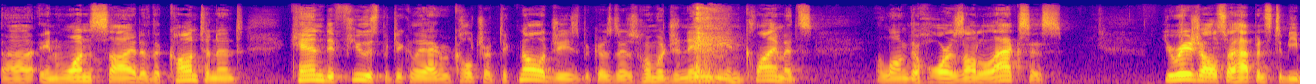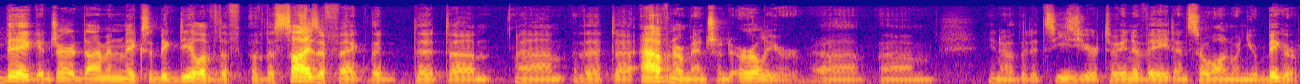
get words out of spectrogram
uh, in one side of the continent can diffuse, particularly agricultural technologies, because there's homogeneity in climates along the horizontal axis. Eurasia also happens to be big, and Jared Diamond makes a big deal of the, of the size effect that, that, um, um, that uh, Avner mentioned earlier. Uh, um, you know, that it's easier to innovate and so on when you're bigger.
